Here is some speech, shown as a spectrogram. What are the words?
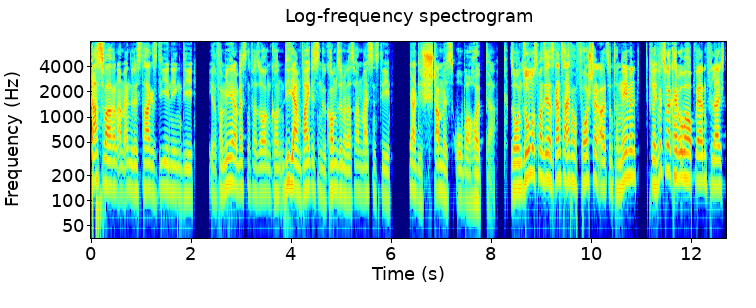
Das waren am Ende des Tages diejenigen, die ihre Familien am besten versorgen konnten, die, die am weitesten gekommen sind. Und das waren meistens die, ja, die Stammesoberhäupter. So, und so muss man sich das Ganze einfach vorstellen als Unternehmen. Vielleicht willst du gar kein Oberhaupt werden, vielleicht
